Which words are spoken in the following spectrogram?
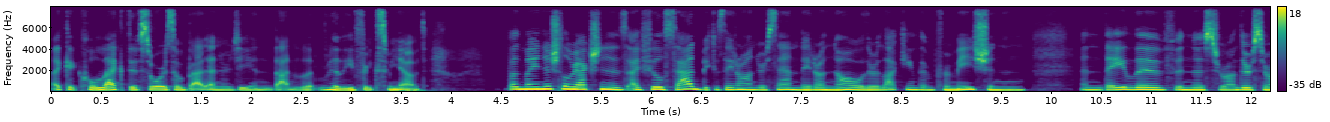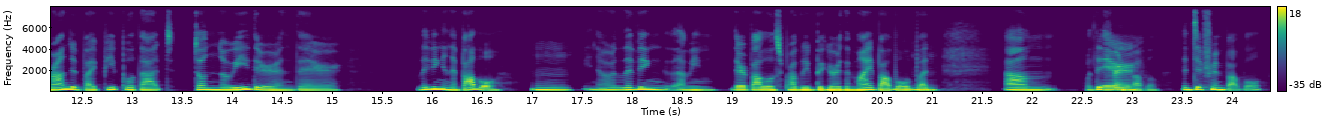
like a collective source of bad energy, and that really freaks me out. But my initial reaction is I feel sad because they don't understand, they don't know, they're lacking the information, and and they live in a surround. They're surrounded by people that don't know either, and they're living in a bubble. You know, living. I mean, their bubble is probably bigger than my bubble, but um, a Different bubble. a different bubble.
